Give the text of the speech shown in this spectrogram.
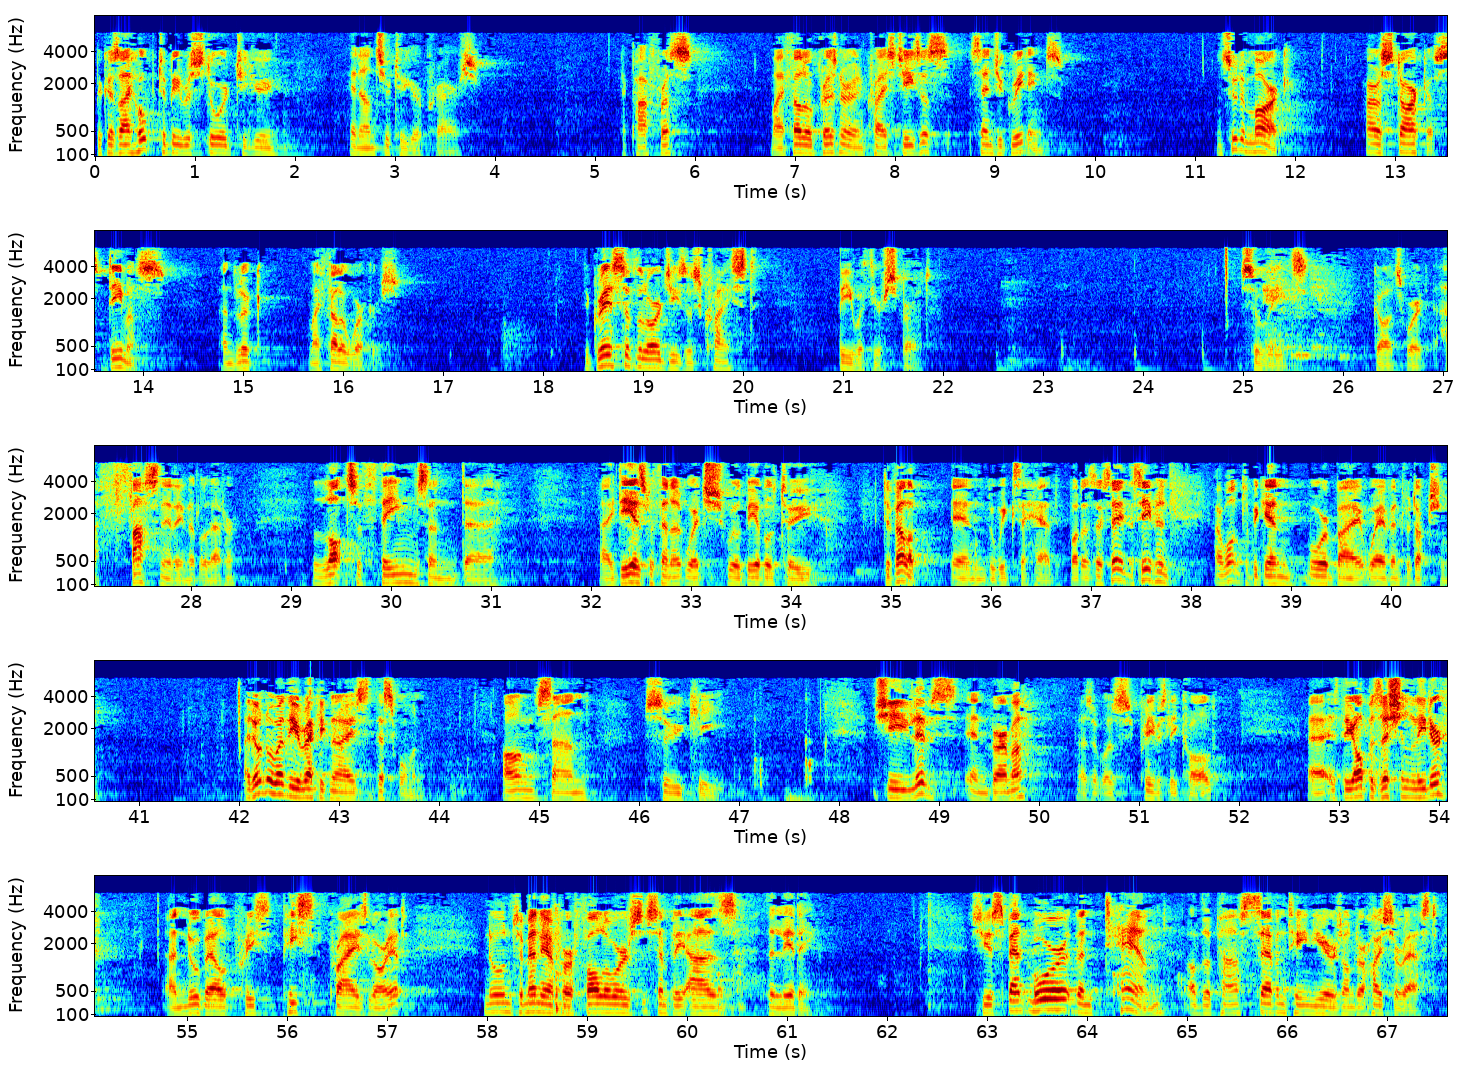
because I hope to be restored to you in answer to your prayers. Epaphras, my fellow prisoner in Christ Jesus, sends you greetings. And so do Mark, Aristarchus, Demas, and Luke, my fellow workers. The grace of the Lord Jesus Christ be with your spirit. So reads God's Word. A fascinating little letter. Lots of themes and uh, ideas within it which we'll be able to develop in the weeks ahead. But as I say this evening, I want to begin more by way of introduction. I don't know whether you recognize this woman, Aung San Suu Kyi. She lives in Burma, as it was previously called, uh, is the opposition leader and Nobel Peace Prize laureate, known to many of her followers simply as the Lady. She has spent more than 10 of the past 17 years under house arrest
